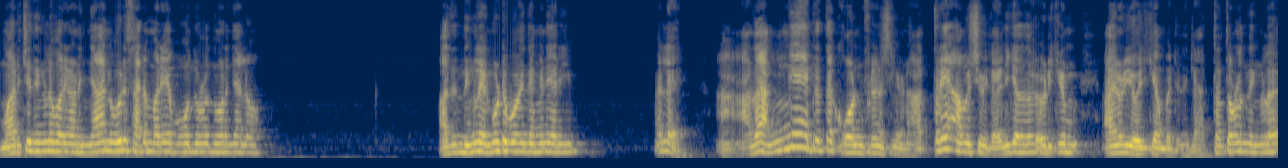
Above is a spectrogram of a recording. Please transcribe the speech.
മറിച്ച് നിങ്ങൾ പറയുകയാണ് ഞാൻ ഒരു സ്ഥലം വരെ പോകുന്നുള്ളൂ എന്ന് പറഞ്ഞാലോ? അത് നിങ്ങൾ എങ്ങോട്ട് പോയെന്ന് എങ്ങനെ അറിയും? അല്ലേ? അത് അങ്ങേയറ്റത്തെ കോൺഫിഡൻസിലാണ് അത്രയും ആവശ്യമില്ല. എനിക്കത് ഒരിക്കലും അതിനോട് യോജിക്കാൻ പറ്റുന്നില്ല. അത്രത്തോളം നിങ്ങൾ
